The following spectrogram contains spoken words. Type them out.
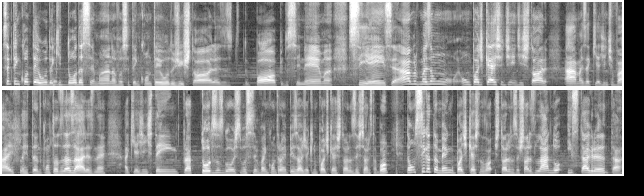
sempre tem conteúdo aqui toda semana, você tem conteúdo de histórias do pop, do cinema, ciência. Ah, mas é um, um podcast de, de história. Ah, mas aqui a gente vai flertando com todas as áreas, né? Aqui a gente tem para todos os gostos, você vai encontrar um episódio aqui no podcast História nas Histórias, tá bom? Então siga também o podcast História nas Histórias lá no Instagram, tá?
